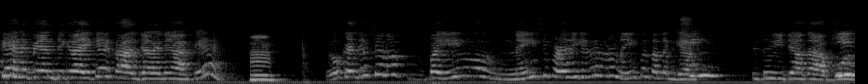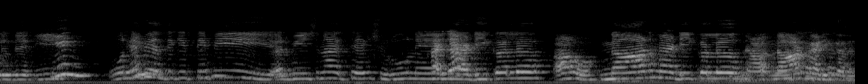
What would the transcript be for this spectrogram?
ਕਿਸੇ ਨੇ ਬੇਨਤੀ ਕਰਾਈ ਕਿ ਕਾਲਜ ਵਾਲੇ ਨੇ ਆ ਕੇ? ਹੂੰ। ਉਹ ਕਹਿੰਦੇ ਵੀ ਚਲੋ ਭਾਈ ਉਹ ਨਹੀਂ ਸੀ ਪੜ੍ਹੇ ਲਿਖੇ ਤੇ ਉਹਨੂੰ ਨਹੀਂ ਪਤਾ ਲੱਗਿਆ ਵੀ ਤੁਸੀਂ ਜਾਂ ਤਾਂ ਆਪ ਬੋਲ ਦਿੰਦੇ। ਉਹਨੇ ਬੇਨਤੀ ਕੀਤੀ ਵੀ ਐਡਮਿਸ਼ਨਾਂ ਇੱਥੇ ਸ਼ੁਰੂ ਨੇ ਮੈਡੀਕਲ। ਆਹੋ। Non medical. Non medical.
